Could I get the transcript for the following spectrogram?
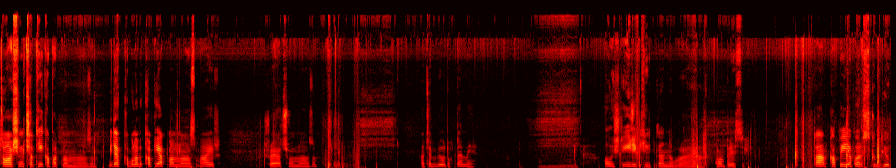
Tamam şimdi çatıyı kapatmam lazım. Bir dakika buna bir kapı yapmam lazım. Hayır. Şurayı açmam lazım. Açabiliyorduk değil mi? Al işte iyice kilitlendi buraya ya. Komple sil. Tamam kapıyı yaparız sıkıntı yok.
